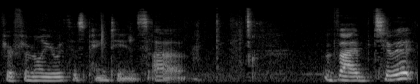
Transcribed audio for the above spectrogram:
if you're familiar with his paintings, uh, vibe to it.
